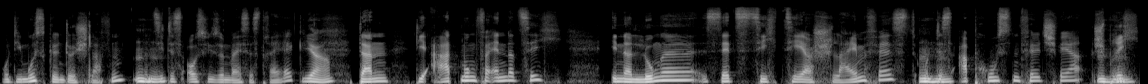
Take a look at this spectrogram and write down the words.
und die Muskeln durchschlaffen. Dann sieht es aus wie so ein weißes Dreieck. Ja. Dann die Atmung verändert sich. In der Lunge setzt sich zäher Schleim fest und das Abhusten fällt schwer. Sprich,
